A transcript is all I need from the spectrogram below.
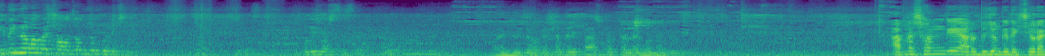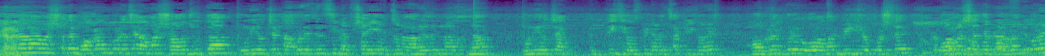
বিভিন্নভাবে ষড়যন্ত্র করেছে। পুলিশ আসতেছে। ওই দুই লোকের সাথে পাসপোর্টটা লেখো না। আপনার সঙ্গে আরও দুজনকে দেখছি, ওরা কারা? আমার সাথে প্রোগ্রাম করেছে আমার সহযোদ্ধা, উনি হচ্ছে ট্রাভেল এজেন্সি ব্যবসায়ী, একজন আর এর নাম নাম। উনি হচ্ছে পিজি হসপিটালে চাকরি করে। প্রোগ্রাম করে ও আমার ভিডিও করছে। ও আমার সাথে প্রোগ্রাম করে,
